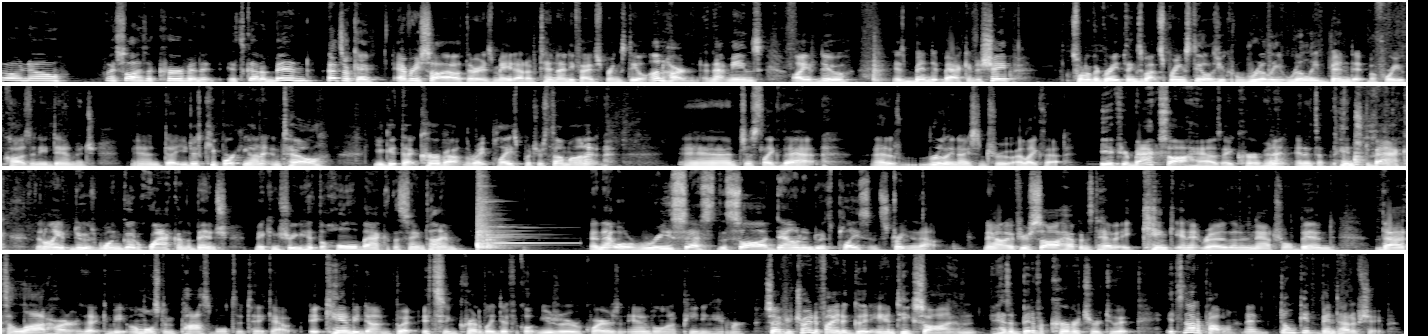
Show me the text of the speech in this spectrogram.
Oh no, my saw has a curve in it. It's got a bend. That's okay. Every saw out there is made out of 1095 spring steel unhardened, and that means all you have to do is bend it back into shape. It's one of the great things about spring steel is you can really, really bend it before you cause any damage. And uh, you just keep working on it until you get that curve out in the right place, put your thumb on it, and just like that, that is really nice and true. I like that. If your back saw has a curve in it and it's a pinched back, then all you have to do is one good whack on the bench, making sure you hit the whole back at the same time. And that will recess the saw down into its place and straighten it out. Now, if your saw happens to have a kink in it rather than a natural bend, that's a lot harder. That can be almost impossible to take out. It can be done, but it's incredibly difficult and usually requires an anvil and a peening hammer. So if you're trying to find a good antique saw and it has a bit of a curvature to it, it's not a problem. And don't get bent out of shape.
